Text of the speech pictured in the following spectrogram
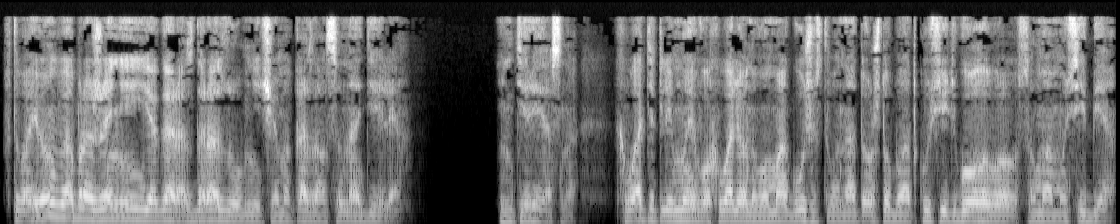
В твоем воображении я гораздо разумнее, чем оказался на деле. Интересно, хватит ли моего хваленого могущества на то, чтобы откусить голову самому себе?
